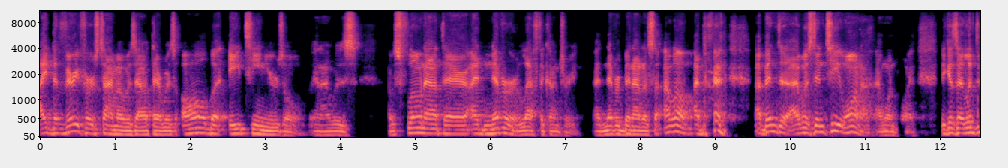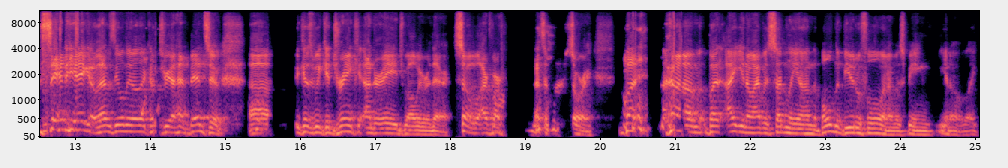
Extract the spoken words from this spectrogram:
I the very first time I was out there was all but 18 years old, and I was I was flown out there. I'd never left the country. I'd never been out of uh, well, I've, I've been to I was in Tijuana at one point because I lived in San Diego. That was the only other country I had been to uh, because we could drink underage while we were there. So our, our that's a story. But um, but I you know I was suddenly on the Bold and the Beautiful, and I was being you know like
